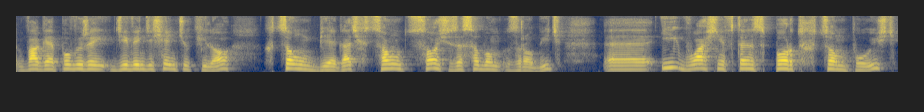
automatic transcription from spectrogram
wagę powyżej 90 kg, chcą biegać, chcą coś ze sobą zrobić e, i właśnie w ten sport chcą pójść.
